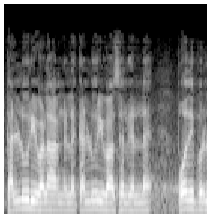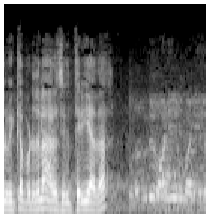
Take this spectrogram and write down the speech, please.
கல்லூரி வளாகங்களில் கல்லூரி வாசல்களில் போதைப் பொருள் விற்கப்படுதெல்லாம் அரசுக்கு தெரியாதா? தொடர்ந்து வாணியம்பாடியில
